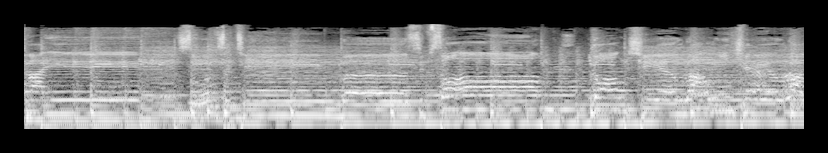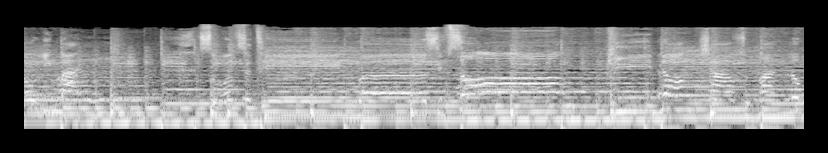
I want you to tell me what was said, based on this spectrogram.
ชัยสวมสอทีมเบอร์สิบสอง เรายิ่งเชียร์เรายิ่งมันสวนสถีเบอร์สิบสองพี่น้องชาวสุพรรณลบ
